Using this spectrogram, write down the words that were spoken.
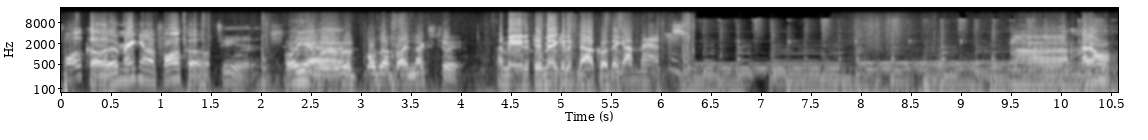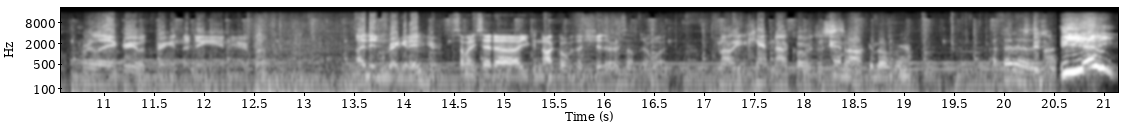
Falco, they're making a Falco. See it. Oh yeah. we pulled up right next to it. I mean, if they're making a Falco, they got mats. Uh, I don't really agree with bringing the dinghy in here, but I didn't bring it in here. Somebody said uh, you can knock over the shit or something, or what? no, you can't knock over this Can't knock it over. I thought it was.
